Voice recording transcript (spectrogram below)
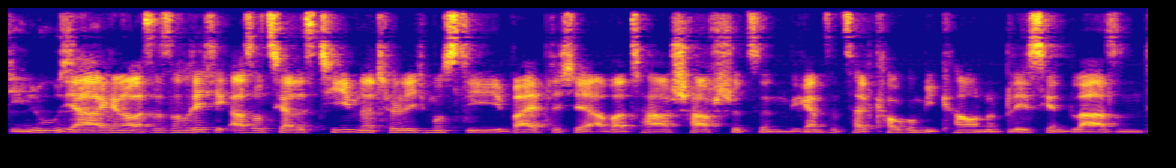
Die Loser. Ja, genau. Es ist so ein richtig asoziales Team. Natürlich muss die weibliche Avatar-Scharfschützin die ganze Zeit Kaugummi kauen und Bläschen blasen.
